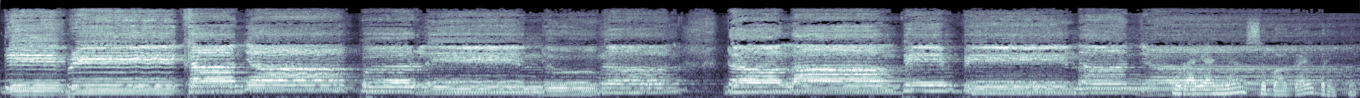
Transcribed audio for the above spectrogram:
Diberikannya perlindungan dalam pimpinannya. Urayanya sebagai berikut.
